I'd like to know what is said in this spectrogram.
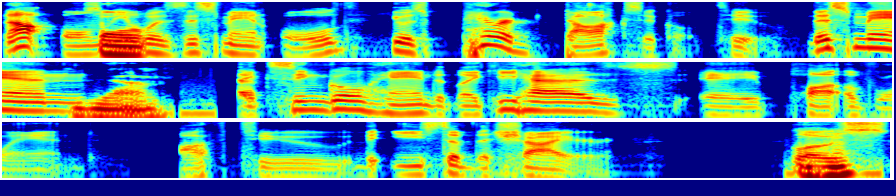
not only So- was this man old he was paradoxical too this man Yeah. like single-handed like he has a plot of land off to the east of the shire Mm-hmm. close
